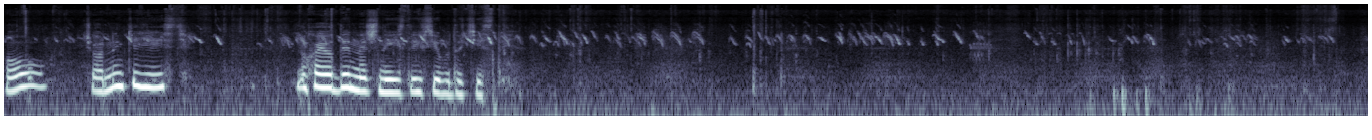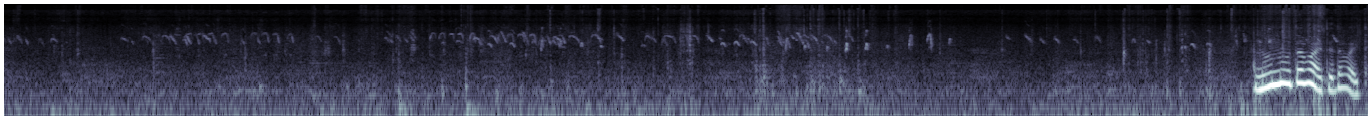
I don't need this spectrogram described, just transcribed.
О, чорненький їсть. Ну, хай один начне їсти і всі будуть їсти. Ну, давайте, давайте.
